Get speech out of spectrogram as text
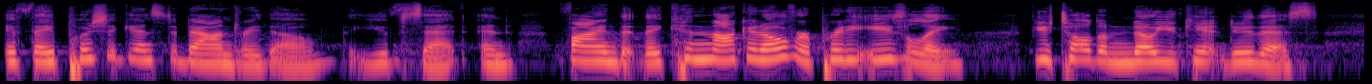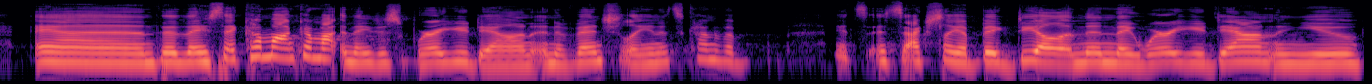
If they push against a boundary, though, that you've set and find that they can knock it over pretty easily, if you told them, no, you can't do this, and then they say, come on, come on, and they just wear you down, and eventually, and it's kind of a, it's, it's actually a big deal, and then they wear you down and you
